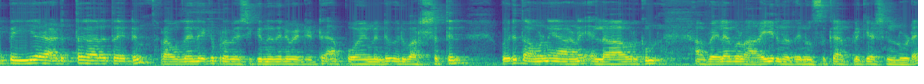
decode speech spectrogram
ഇപ്പോൾ ഈ അടുത്ത കാലത്തായിട്ട് റൗബയിലേക്ക് പ്രവേശിക്കുന്നതിന് വേണ്ടിയിട്ട് അപ്പോയിൻമെന്റ് ഒരു വർഷത്തിൽ ഒരു തവണയാണ് എല്ലാവർക്കും അവൈലബിൾ ആയിരുന്നത് നുസുക്ക് ആപ്ലിക്കേഷനിലൂടെ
